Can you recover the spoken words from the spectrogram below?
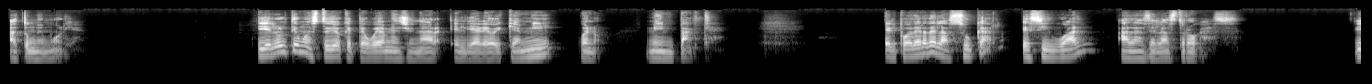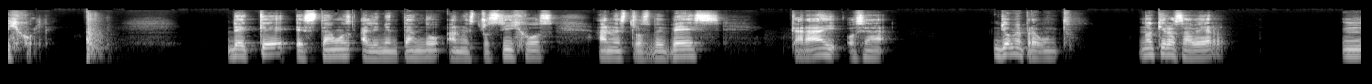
a tu memoria. Y el último estudio que te voy a mencionar el día de hoy, que a mí, bueno, me impacta. El poder del azúcar es igual a las de las drogas. Híjole. ¿De qué estamos alimentando a nuestros hijos, a nuestros bebés? Caray, o sea, yo me pregunto, no quiero saber mm,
